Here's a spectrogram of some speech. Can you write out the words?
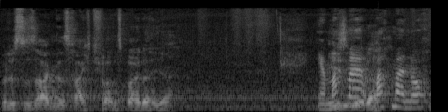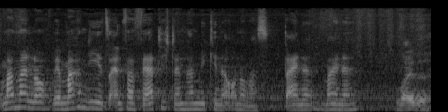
würdest du sagen, das reicht für uns beide hier? Ja, mach Easy, mal, oder? mach mal noch, mach mal noch. Wir machen die jetzt einfach fertig, dann haben die Kinder auch noch was. Deine, meine. Meine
